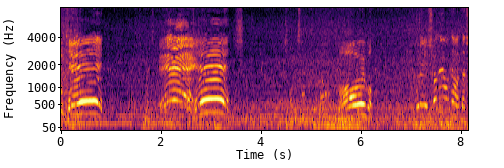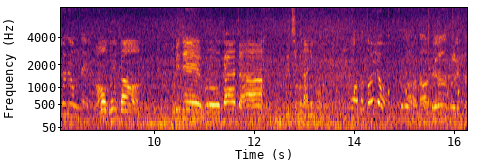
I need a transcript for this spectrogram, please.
오케이. 예. 엄청 크다. 어이구. 우리 션우 형네 왔다 션우 형네. 어 그러니까 우리 집으로 가자 우리 집은 아니고 와 나 떨려. 나 내가 나 떨린다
